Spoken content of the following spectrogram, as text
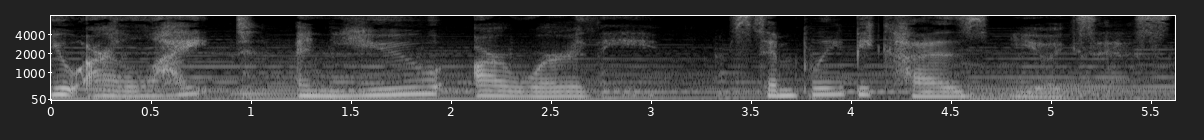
you are light, and you are worthy simply because you exist.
